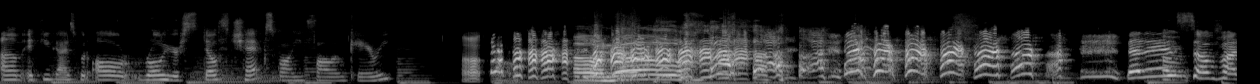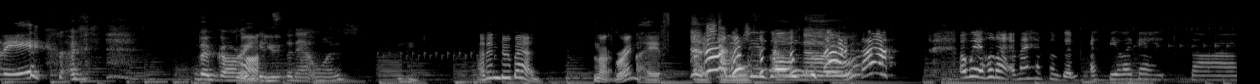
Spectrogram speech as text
Um, if you guys would all roll your stealth checks while you follow Carrie. Uh, Oh no! that is Oh. so funny. the guard Huh, gets you- the nat one. I didn't do bad. Not great. I have, I have to roll. Jesus. Oh no! Oh wait, hold on. I might have something. I feel like I saw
